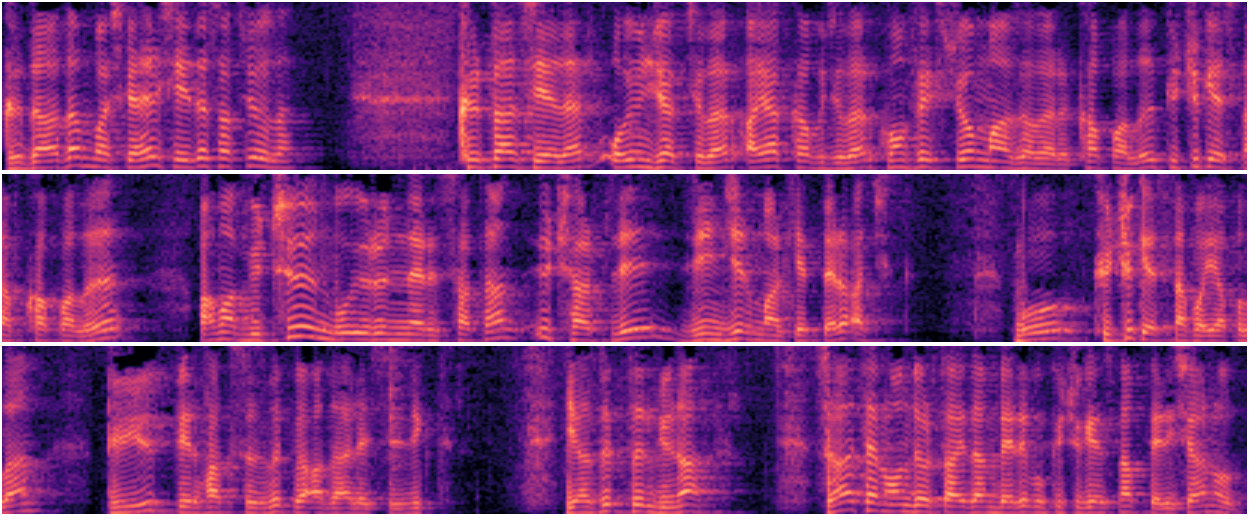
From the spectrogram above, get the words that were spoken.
gıdadan başka her şeyi de satıyorlar. Kırtasiyeler, oyuncakçılar, ayakkabıcılar, konfeksiyon mağazaları kapalı, küçük esnaf kapalı ama bütün bu ürünleri satan 3 harfli zincir marketleri açık. Bu küçük esnafa yapılan büyük bir haksızlık ve adaletsizliktir. Yazıktır, günahtır. Zaten 14 aydan beri bu küçük esnaf perişan oldu.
